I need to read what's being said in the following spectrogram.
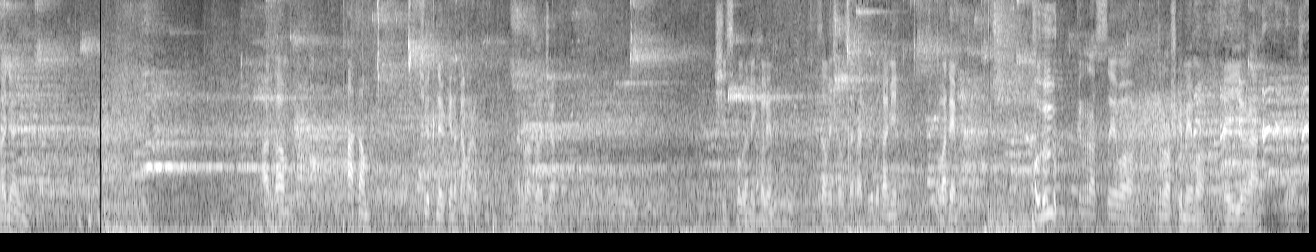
Ганяють. А там. А там. Чуть не в кінокамеру. Разочок. З половиною хвилин. Залишилося грати в другому таймі. Вадим. Красиво. Трошки мимо. Юра трошки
